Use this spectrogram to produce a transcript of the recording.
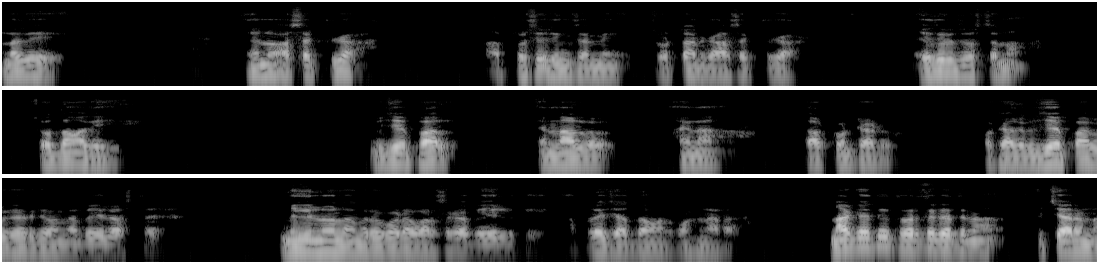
అన్నది నేను ఆసక్తిగా ఆ ప్రొసీడింగ్స్ అన్నీ చూడటానికి ఆసక్తిగా ఎదురు చూస్తున్నా. చూద్దాం అది విజయపాల్ ఎన్నాళ్ళు ఆయన దాక్కుంటాడు. ఒకవేళ విజయపాల్ గారికి ఏమన్నా బెయిల్ వస్తే మిగిలిన వాళ్ళందరూ కూడా వరుసగా బెయిల్కి అప్లై చేద్దాం అనుకుంటున్నారా? నాకైతే త్వరితగతిన విచారణ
